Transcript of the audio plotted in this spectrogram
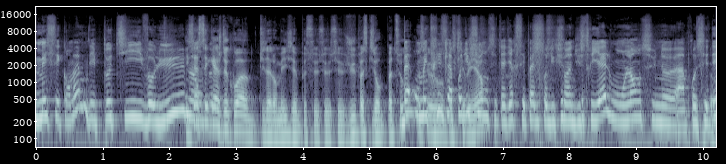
Mais c'est quand même des petits volumes. Et ça, c'est peut- de quoi, petit alambic C'est juste parce qu'ils n'ont pas de sous Ben, on maîtrise la production, c'est-à-dire que c'est pas une production industrielle où on lance une, un procédé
